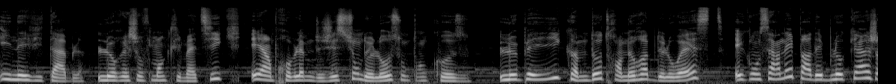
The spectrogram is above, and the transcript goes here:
inévitable. Le réchauffement climatique et un problème de gestion de l'eau sont en cause. Le pays, comme d'autres en Europe de l'Ouest, est concerné par des blocages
